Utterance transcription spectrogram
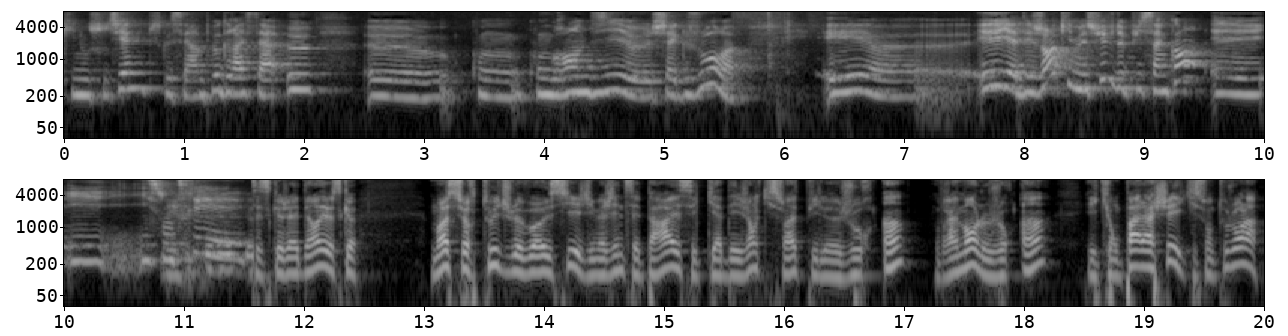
qui nous soutienne, puisque c'est un peu grâce à eux qu'on grandit chaque jour. Et il y a des gens qui me suivent depuis 5 ans et ils, sont très... C'est ce que j'avais demandé parce que moi sur Twitch je le vois aussi et j'imagine c'est pareil, c'est qu'il y a des gens qui sont là depuis le jour 1, vraiment le jour 1, et qui n'ont pas lâché et qui sont toujours là.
